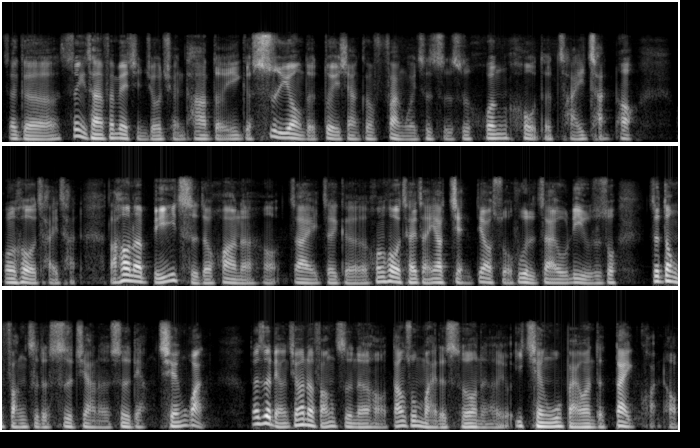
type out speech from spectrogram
这个剩余财产分配请求权它的一个适用的对象跟范围是只是婚后的财产哈，婚后财产。然后呢，彼此的话呢，哦，在这个婚后财产要减掉所负的债务，例如是说这栋房子的市价呢是两千万，但是两千万的房子呢，哈，当初买的时候呢，有一千五百万的贷款哈，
